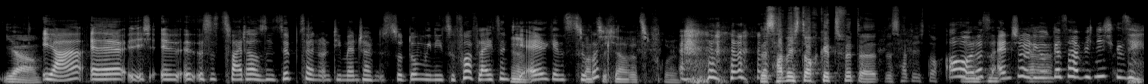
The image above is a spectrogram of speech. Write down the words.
Ja. ja, äh, ich, äh, es ist 2017 und die Menschheit ist so dumm wie nie zuvor. Vielleicht sind die Ja. Aliens zurück. 20 Jahre zu früh. Das habe ich doch getwittert. Das hatte ich doch. Oh, das Entschuldigung, das habe ich nicht gesehen.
